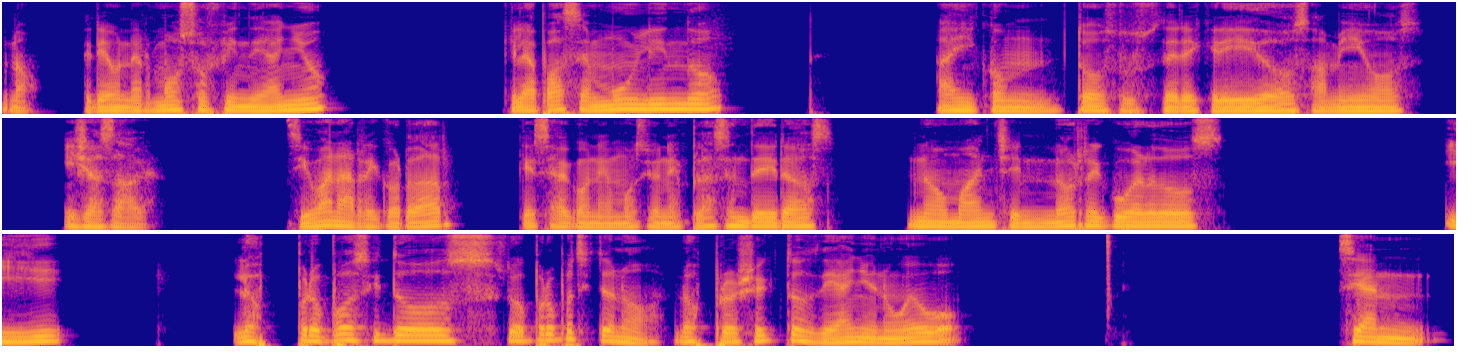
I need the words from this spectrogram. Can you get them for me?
no, sería un hermoso fin de año. Que la pasen muy lindo ahí con todos sus seres queridos, amigos. Y ya saben, si van a recordar, que sea con emociones placenteras, no manchen los recuerdos y los propósitos, los propósitos no, los proyectos de año nuevo sean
